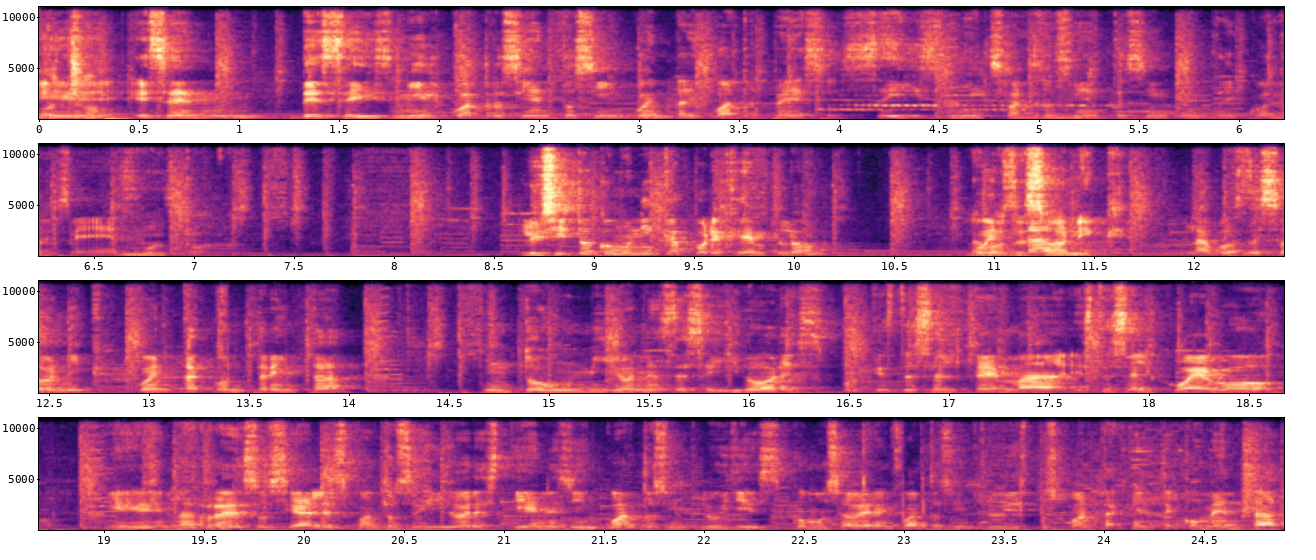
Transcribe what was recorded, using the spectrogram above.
eh, es en, de 6.454 pesos. 6.454 pesos. Muy poco. Luisito Comunica, por ejemplo. La voz de Sonic. La voz de Sonic cuenta con 30.1 millones de seguidores. Porque este es el tema, este es el juego en las redes sociales, cuántos seguidores tienes y en cuántos influyes. ¿Cómo saber en cuántos influyes? Pues cuánta gente comenta,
